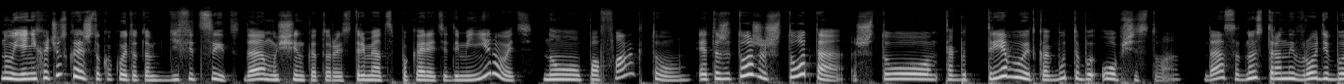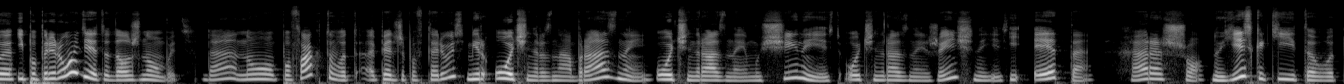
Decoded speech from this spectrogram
ну, я не хочу сказать, что какой-то там дефицит, да, мужчин, которые стремятся покорять и доминировать, но по факту это же тоже что-то, что как бы требует как будто бы общества. Да, с одной стороны, вроде бы и по природе это должно быть, да, но по факту, вот опять же повторюсь, мир очень разнообразный, очень разные мужчины есть, очень разные женщины есть, и это хорошо. Но есть какие-то вот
